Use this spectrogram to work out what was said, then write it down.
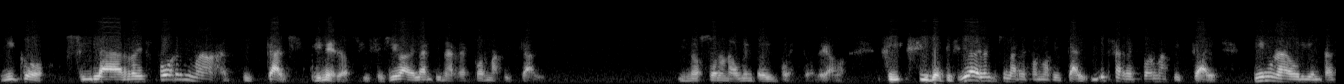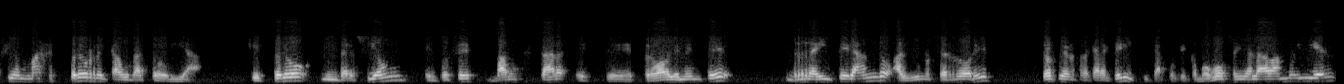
Nico, si la reforma fiscal, primero, si se lleva adelante una reforma fiscal, y no solo un aumento de impuestos, digamos, si, si lo que se lleva adelante es una reforma fiscal, y esa reforma fiscal tiene una orientación más pro recaudatoria que pro inversión, entonces vamos a estar este, probablemente reiterando algunos errores propios de nuestra característica, porque como vos señalabas muy bien,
